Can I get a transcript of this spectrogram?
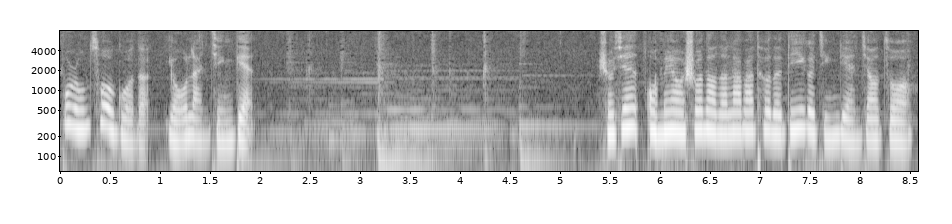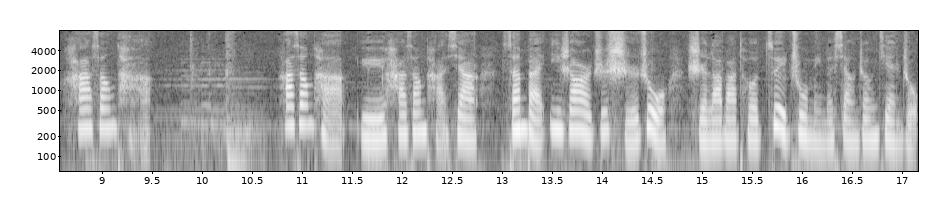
不容错过的游览景点。首先，我们要说到的拉巴特的第一个景点叫做哈桑塔。哈桑塔与哈桑塔下三百一十二支石柱是拉巴特最著名的象征建筑。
